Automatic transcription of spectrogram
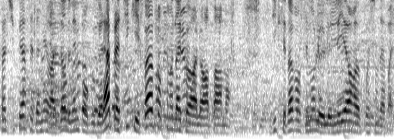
pas super cette année Razer, de même pour Google App. Platy qui est pas forcément d'accord alors apparemment. Il dit que c'est pas forcément le, meilleur euh, poisson d'avril.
